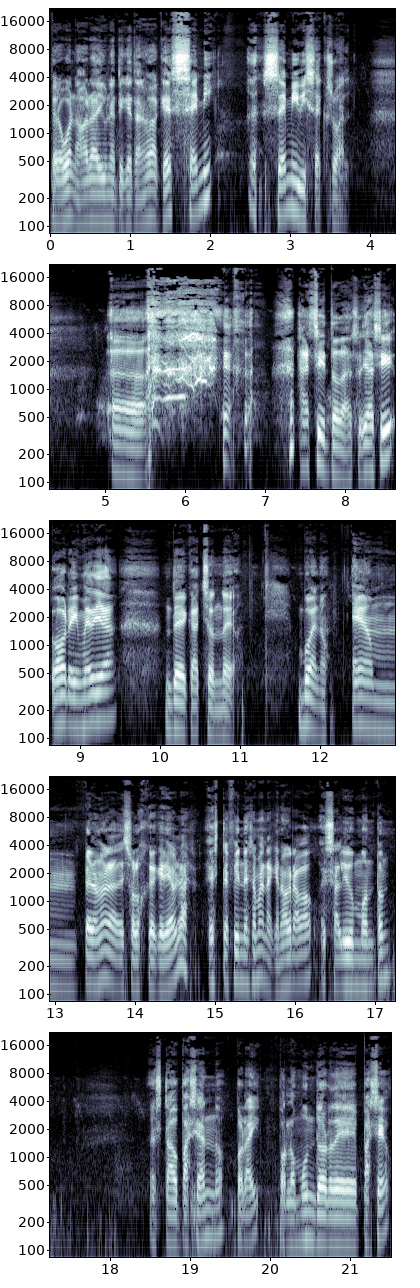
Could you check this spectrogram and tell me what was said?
Pero bueno, ahora hay una etiqueta nueva que es semi semi-bisexual. Uh, así todas, y así hora y media de cachondeo. Bueno, um, pero no era de eso los que quería hablar. Este fin de semana que no he grabado, he salido un montón. He estado paseando por ahí, por los mundos de paseo.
